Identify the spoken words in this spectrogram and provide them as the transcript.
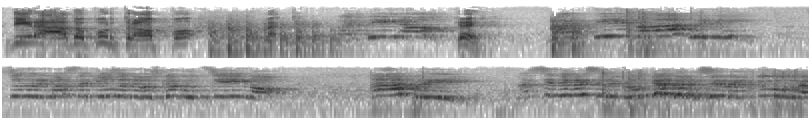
Di rado, purtroppo. Ma... Martino! Che? Martino, aprimi! Sono rimasta chiusa nello sgabuzzino! Apri! Ma si deve essere bloccata la serratura!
